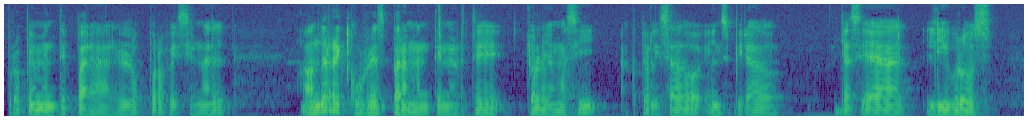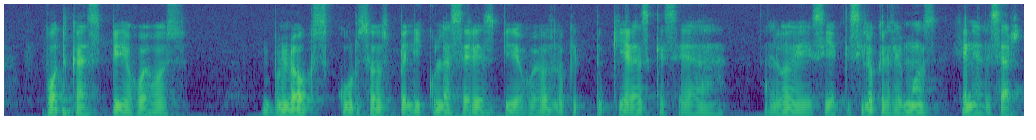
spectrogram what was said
propiamente para lo profesional. ¿A dónde recurres para mantenerte, yo lo llamo así, actualizado e inspirado? Ya sea libros, podcasts, videojuegos, blogs, cursos, películas, series, videojuegos, lo que tú quieras que sea algo de si, si lo queremos generalizar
